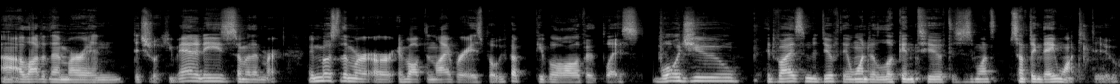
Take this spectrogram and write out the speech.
uh, a lot of them are in digital humanities some of them are I mean, most of them are, are, involved in libraries, but we've got people all over the place. What would you advise them to do if they wanted to look into if this is something they want to do?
